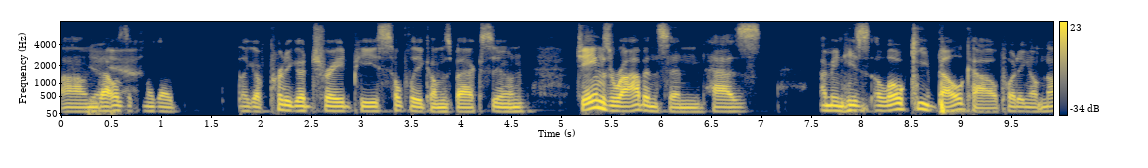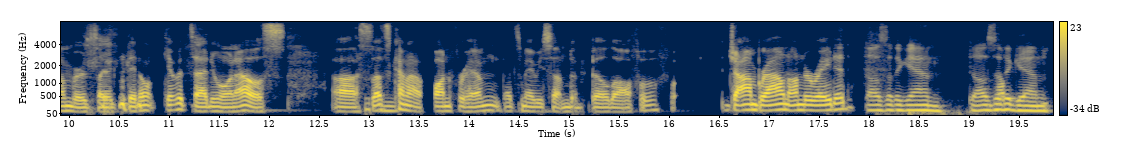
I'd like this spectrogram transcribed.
Um, Yeah. that was like a like a pretty good trade piece. Hopefully, he comes back soon. James Robinson has, I mean, he's a low key bell cow putting up numbers. Like they don't give it to anyone else. Uh, so that's Mhm. kind of fun for him. That's maybe something to build off of. John Brown underrated. does it again. Does it again.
